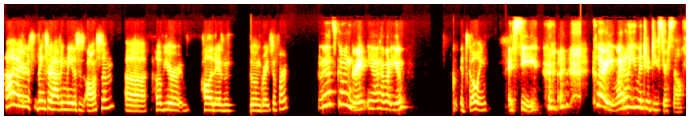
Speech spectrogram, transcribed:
Hi, Iris. Thanks for having me. This is awesome. Uh, hope your holiday has been going great so far. It's going great. Yeah, how about you? It's going. I see. Clary, why don't you introduce yourself?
